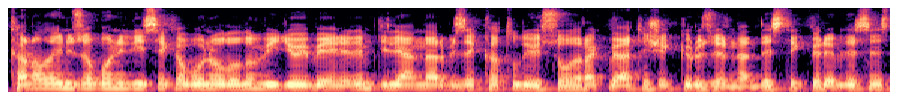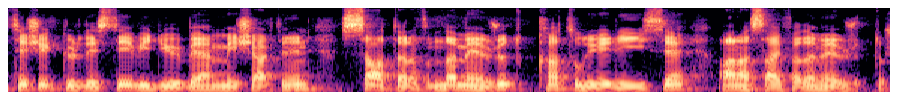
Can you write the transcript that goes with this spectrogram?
Kanala henüz abone değilsek abone olalım. Videoyu beğenelim. Dileyenler bize katıl üyesi olarak veya teşekkür üzerinden destek verebilirsiniz. Teşekkür desteği videoyu beğenme işaretinin sağ tarafında mevcut. Katıl üyeliği ise ana sayfada mevcuttur.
